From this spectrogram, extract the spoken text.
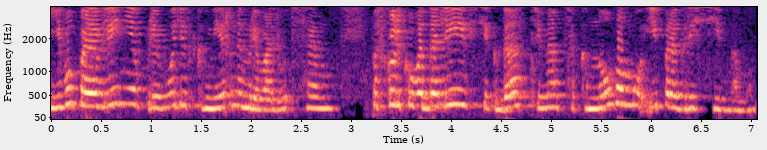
Его появление приводит к мирным революциям, поскольку водолеи всегда стремятся к новому и прогрессивному,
